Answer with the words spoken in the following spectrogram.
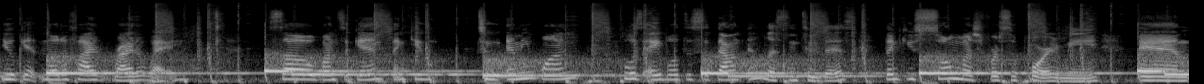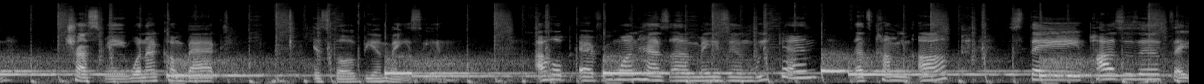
you'll get notified right away. So once again, thank you to anyone who was able to sit down and listen to this. Thank you so much for supporting me. And trust me, when I come back, it's going to be amazing. I hope everyone has an amazing weekend that's coming up. Stay positive, stay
